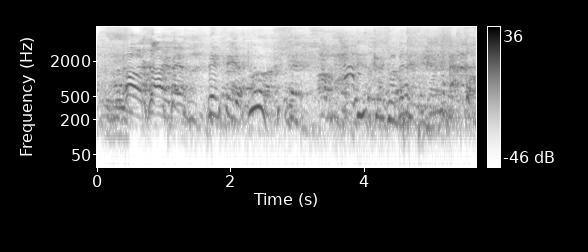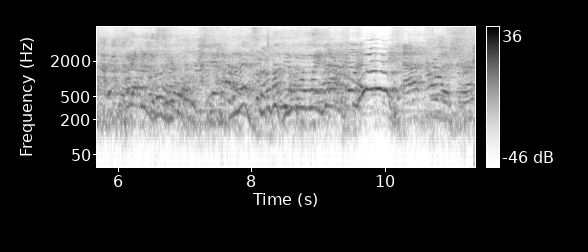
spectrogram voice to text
Oh, sorry, man. Didn't see you. After the shirt.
